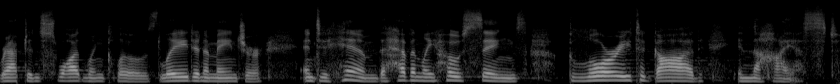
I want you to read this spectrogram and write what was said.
wrapped in swaddling clothes, laid in a manger. And to him the heavenly host sings, Glory to God in the highest.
